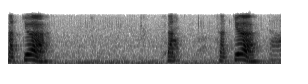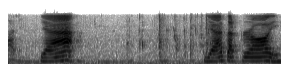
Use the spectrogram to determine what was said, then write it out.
Sạch chưa? Sạch. Sạch. Chưa? rồi Dạ. Dạ sạch rồi.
